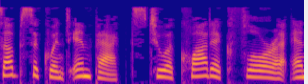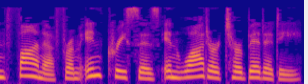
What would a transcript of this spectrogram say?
subsequent impacts to aquatic flora and fauna from increases in water turbidity.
